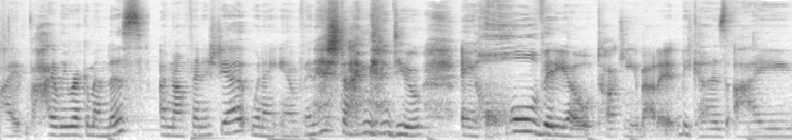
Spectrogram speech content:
I highly recommend this. I'm not finished yet. When I am finished, I'm gonna do a whole video talking about it because I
